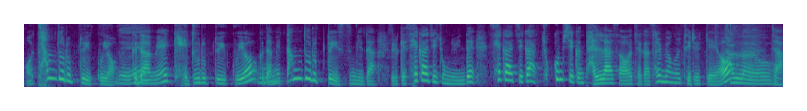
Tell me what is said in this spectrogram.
어, 참두릅도 있고요. 네. 그 다음에 개두릅도 있고요. 그 다음에 땅두릅도 있습니다. 이렇게 세 가지 종류인데 세 가지가 조금씩은 달라서 제가 설명을 드릴게요. 달라요. 자,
